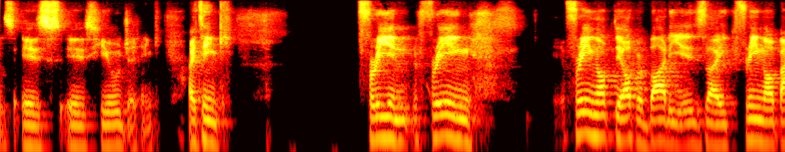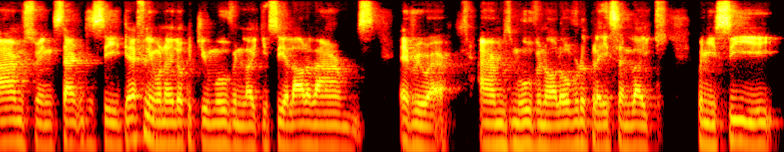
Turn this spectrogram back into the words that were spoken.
is is is huge. I think. I think freeing freeing freeing up the upper body is like freeing up arm swing. Starting to see definitely when I look at you moving, like you see a lot of arms everywhere, arms moving all over the place, and like when you see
